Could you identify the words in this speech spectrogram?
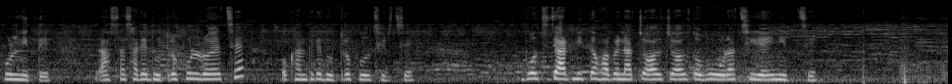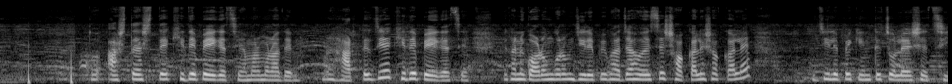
ফুল নিতে। রাস্তার সাইডে ধুত্র ফুল রয়েছে, ওখান থেকে ধুত্র ফুল ছিঁড়ছে। বলছি যে আর নিতে হবে না, চল চল, তবু ওরা ছিঁড়েই নিচ্ছে। তো আস্তে আস্তে খিদে পেয়ে গেছে আমার মনাদের। মানে হাঁটতে যেয়ে খিদে পেয়ে গেছে। এখানে গরম গরম জিলেপি ভাজা হয়েছে। সকালে সকালে জিলেপি কিনতে চলে এসেছি।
